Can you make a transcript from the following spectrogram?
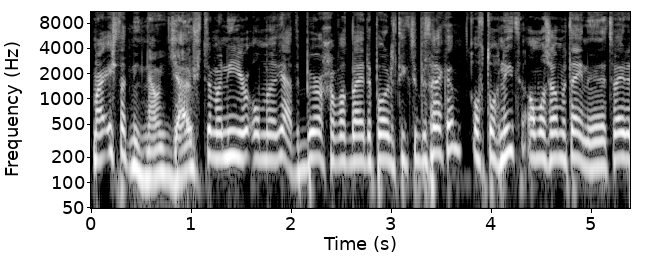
Maar is dat niet nou juist de manier om ja, de burger wat bij de politiek te betrekken? Of toch niet? Allemaal zo meteen in het tweede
